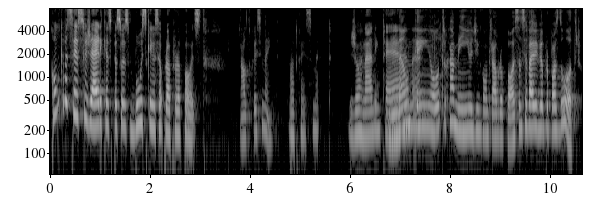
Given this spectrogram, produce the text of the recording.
como que você sugere que as pessoas busquem o seu próprio propósito? Autoconhecimento. Autoconhecimento. Jornada interna. Não tem outro caminho de encontrar o propósito, você vai viver o propósito do outro.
